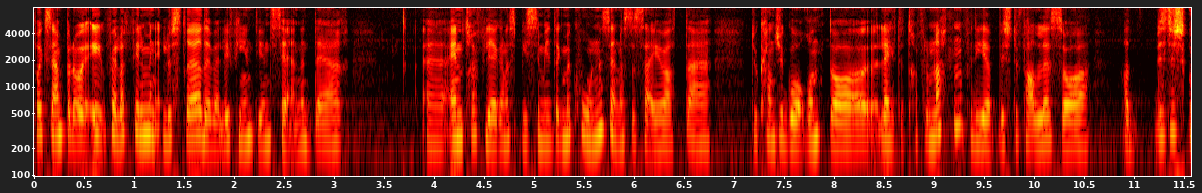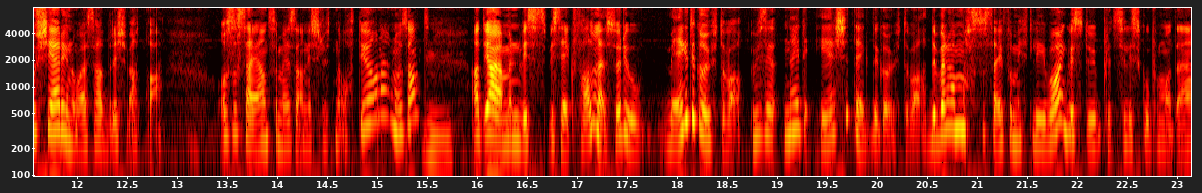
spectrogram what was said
For eksempel, og jeg føler at filmen illustrerer det veldig fint i en scene der eh, en av trøffeljegerne spiser middag med konen sin, og så sier hun at eh, du kan ikke gå rundt og lete trøffel om natten, fordi hvis du faller, så had, Hvis det ikke skulle skje deg noe, så hadde det ikke vært bra. Og så sier han, som er sånn i slutten av 80-årene, noe sånt, mm. at ja, ja, men hvis, hvis, jeg faller, så er det jo meg det går utover. Og hun sier nei, det er ikke deg det går utover. Det vil ha masse å si for mitt liv òg, hvis du plutselig skulle på en måte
